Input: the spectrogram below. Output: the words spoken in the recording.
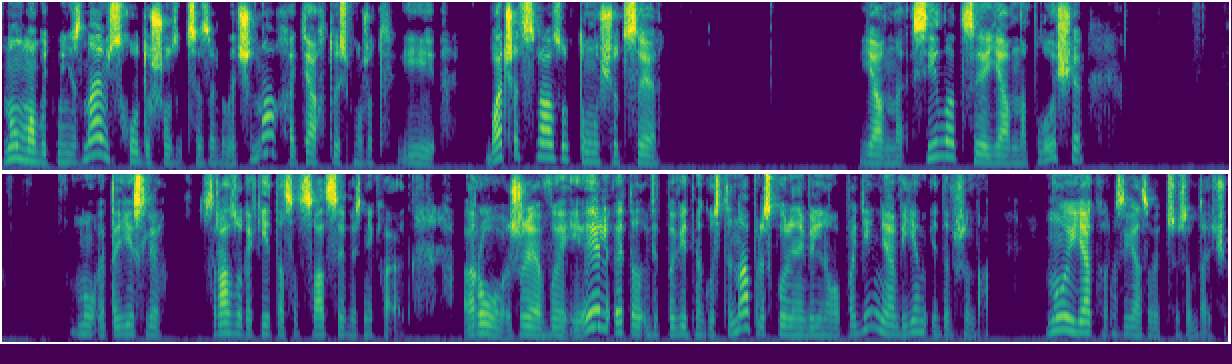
Ну, мабуть, ми не знаємо сходу, що за- це за величина, хоча хтось може і бачить зразу, тому що це явна сила, це явна площа. Ну, это если сразу какие-то ассоциации возникают. Ро, Ж, В і L – это відповідна густина, прискорення вільного падіння, об'єм і довжина. Ну і як розв'язувати цю задачу?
